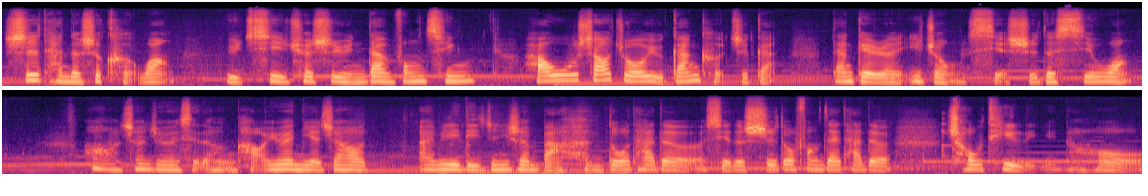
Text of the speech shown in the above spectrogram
诗谈的是渴望，语气却是云淡风轻，毫无烧灼与干渴之感，但给人一种写实的希望。哦，我真的觉得写得很好，因为你也知道，艾米莉·狄金森把很多他的写的诗都放在他的抽屉里，然后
